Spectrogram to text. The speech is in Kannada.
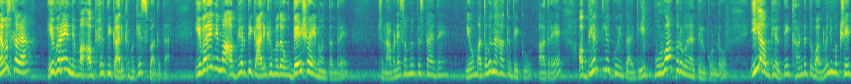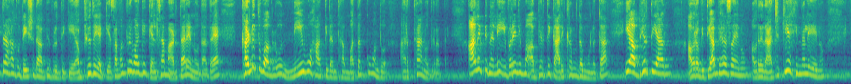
ನಮಸ್ಕಾರ. ಇವರೇ ನಿಮ್ಮ ಅಭ್ಯರ್ಥಿ ಕಾರ್ಯಕ್ರಮಕ್ಕೆ ಸ್ವಾಗತ. ಇವರೇ ನಿಮ್ಮ ಅಭ್ಯರ್ಥಿ ಕಾರ್ಯಕ್ರಮದ ಉದ್ದೇಶ ಏನು ಅಂತಂದ್ರೆ, ಚುನಾವಣೆ ಸಮೀಪಿಸ್ತಾ ಇದೆ. ನೀವು ಮತವನ್ನ ಹಾಕಬೇಕು. ಆದರೆ ಅಭ್ಯರ್ಥಿಯ ಕುರಿತಾಗಿ ಪೂರ್ವಾಪರ್ವನ ತಿಳ್ಕೊಂಡು ಈ ಅಭ್ಯರ್ಥಿ ಖಂಡಿತವಾಗ್ಲೂ ನಿಮ್ಮ ಕ್ಷೇತ್ರ ಹಾಗೂ ದೇಶದ ಅಭಿವೃದ್ಧಿಗೆ, ಅಭ್ಯುದಯಕ್ಕೆ ಸಮಗ್ರವಾಗಿ ಕೆಲಸ ಮಾಡ್ತಾರೆ ಅನ್ನೋದಾದ್ರೆ ಖಂಡಿತವಾಗ್ಲೂ ನೀವು ಹಾಕಿದಂತಹ ಮತಕ್ಕೂ ಒಂದು ಅರ್ಥ ಅನ್ನೋದಿರುತ್ತೆ. ಆ ನಿಟ್ಟಿನಲ್ಲಿ ಇವರೇ ನಿಮ್ಮ ಅಭ್ಯರ್ಥಿ ಕಾರ್ಯಕ್ರಮದ ಮೂಲಕ. ಈ ಅಭ್ಯರ್ಥಿ ಯಾರು? ಅವರ ವಿದ್ಯಾಭ್ಯಾಸ ಏನು? ಅವರ ರಾಜಕೀಯ ಹಿನ್ನೆಲೆ ಏನು?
